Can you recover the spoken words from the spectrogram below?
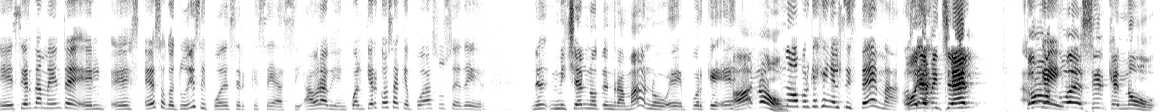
Eh, ciertamente él, es eso que tú dices y puede ser que sea así. Ahora bien, cualquier cosa que pueda suceder, Michelle no tendrá mano, eh, porque... ah, no. No, porque es que en el sistema... Oye, Michelle... ¿Cómo okay. puedo decir que no?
